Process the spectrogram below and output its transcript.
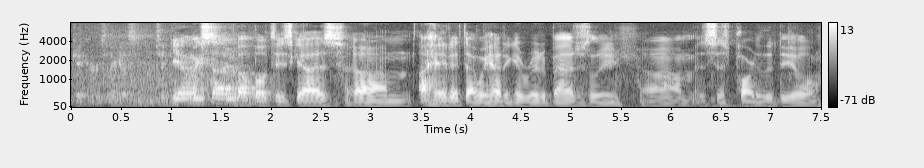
Kickers, I guess, in particular. Yeah, I'm excited about both these guys. Um, I hate it that we had to get rid of Badgley. Um, it's just part of the deal.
